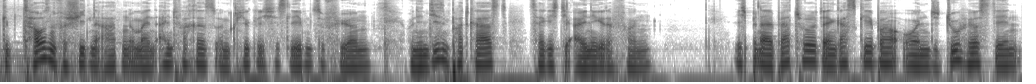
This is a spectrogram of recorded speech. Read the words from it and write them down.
tausend verschiedene Arten, um ein einfaches und glückliches Leben zu führen. Und in diesem Podcast zeige ich dir einige davon. Ich bin Alberto, dein Gastgeber, und du hörst den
